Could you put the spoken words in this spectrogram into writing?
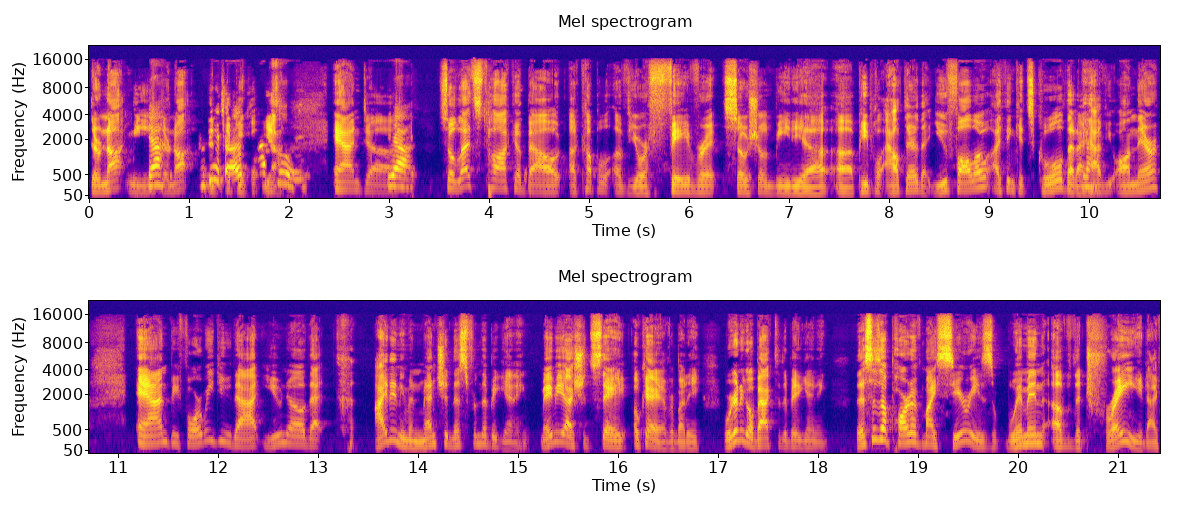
They're not me. Yeah, they're not the typical. Yeah. And uh, yeah. So let's talk about a couple of your favorite social media uh, people out there that you follow. I think it's cool that I yeah. have you on there. And before we do that, you know that I didn't even mention this from the beginning. Maybe I should say, okay, everybody, we're going to go back to the beginning. This is a part of my series, Women of the Trade. I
